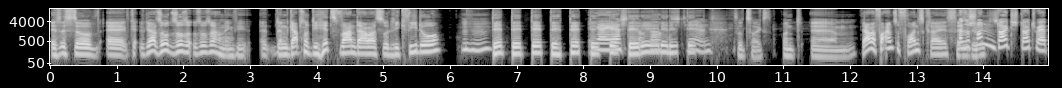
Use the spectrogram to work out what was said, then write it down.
es ist so, äh, ja, so, so, so, Sachen irgendwie. Äh, dann gab es noch die Hits, waren damals so Liquido. Mhm. Ja, ja, stimmt. So Zeugs. Und ähm, ja, aber vor allem so Freundeskreis. Also schon. Deutsch, Deutschrap,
